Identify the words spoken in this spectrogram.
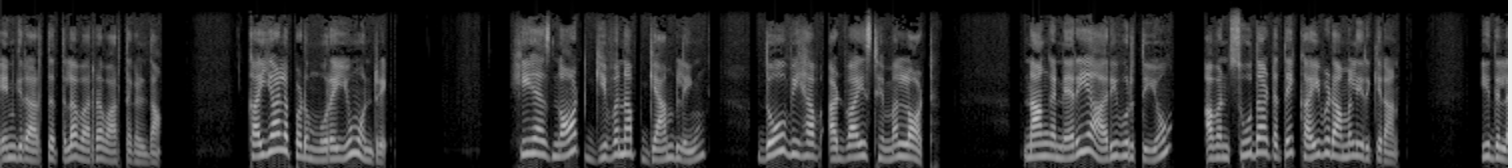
என்கிற அர்த்தத்துல வர்ற வார்த்தைகள்தான் கையாளப்படும் முறையும் ஒன்றே. He has not given up gambling though we have advised him a lot. நாங்க நிறைய அறிவுறுத்தியும் அவன் சூதாட்டத்தை கைவிடாமல் இருக்கிறான். இதுல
